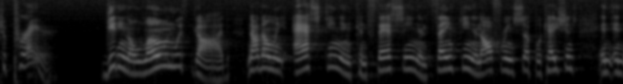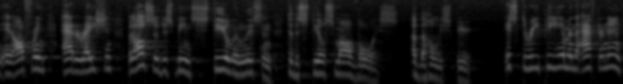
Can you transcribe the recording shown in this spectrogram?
to prayer. Getting alone with God, not only asking and confessing and thanking and offering supplications and, and, and offering adoration, but also just being still and listen to the still small voice of the Holy Spirit. It's 3 p.m. in the afternoon.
